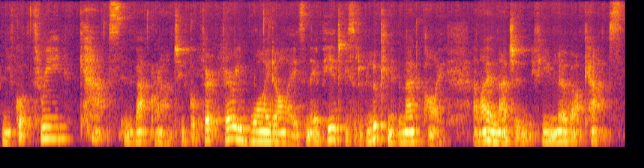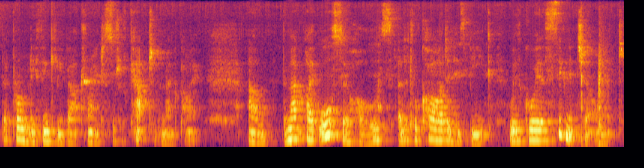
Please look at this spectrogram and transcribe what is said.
And you've got three cats in the background who've got very, very wide eyes, and they appear to be sort of looking at the magpie. And I imagine if you know about cats, they're probably thinking about trying to sort of capture the magpie. Um, the magpie also holds a little card in his beak with Goya's signature on it.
